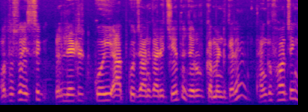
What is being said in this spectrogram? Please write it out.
और दोस्तों, इससे रिलेटेड कोई आपको जानकारी चाहिए तो ज़रूर कमेंट करें। थैंक यू फॉर वॉचिंग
